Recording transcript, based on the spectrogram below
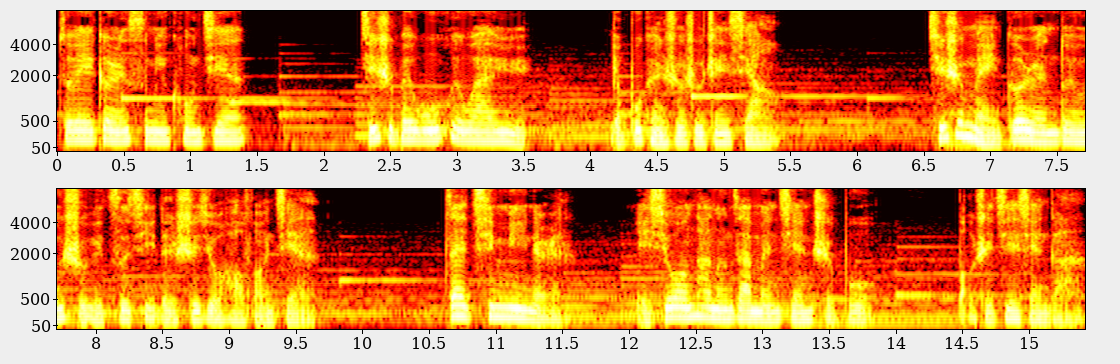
作为个人私密空间，即使被污秽外遇，也不肯说出真相。其实，每个人都有属于自己的十九号房间，再亲密的人，也希望他能在门前止步，保持界限感。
